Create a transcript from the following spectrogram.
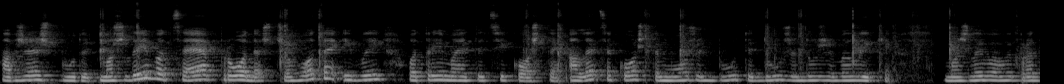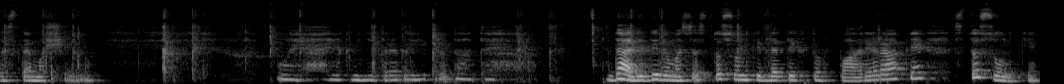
а вже ж будуть. Можливо, це продаж чого-то, і ви отримаєте ці кошти, але ці кошти можуть бути дуже-дуже великі. Можливо, ви продасте машину. Ой, як мені треба її продати. Далі дивимося стосунки для тих, хто в парі раки. Стосунки.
